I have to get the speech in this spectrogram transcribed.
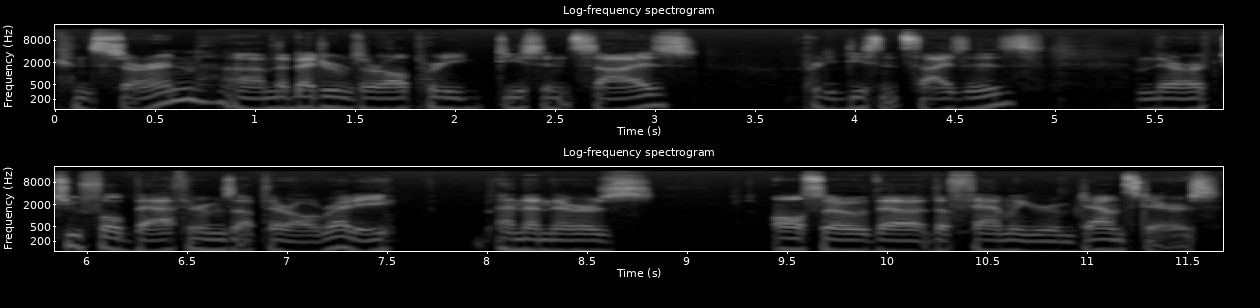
concern. Um, the bedrooms are all pretty decent size, pretty decent sizes. There are two full bathrooms up there already, and then there's also the the family room downstairs.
